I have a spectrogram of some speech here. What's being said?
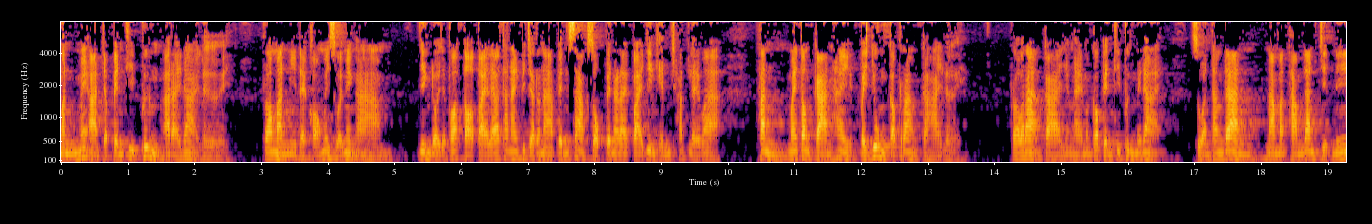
มันไม่อาจจะเป็นที่พึ่งอะไรได้เลย เพราะมันมีแต่ของไม่สวยไม่งาม ยิ่งโดยเฉพาะต่อไปแล้วท่านให้พิจารณาเป็นซากศพเป็นอะไรไป ยิ่งเห็นชัดเลยว่า ท่านไม่ต้องการให้ไปยุ่งกับร่างกายเลย เพราะว่าร่างกายยังไงมันก็เป็นที่พึ่งไม่ได้ ส่วนทางด้านนามธรรมด้านจิตนี้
